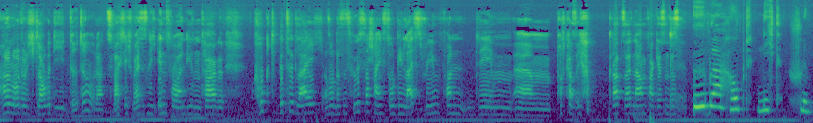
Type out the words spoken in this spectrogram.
Hallo Leute, ich glaube die dritte oder zweite, ich weiß es nicht, Info an diesem Tage. Guckt bitte gleich, also das ist höchstwahrscheinlich so den Livestream von dem ähm, Podcast. Ich habe gerade seinen Namen vergessen. Das Überhaupt nicht schlimm.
